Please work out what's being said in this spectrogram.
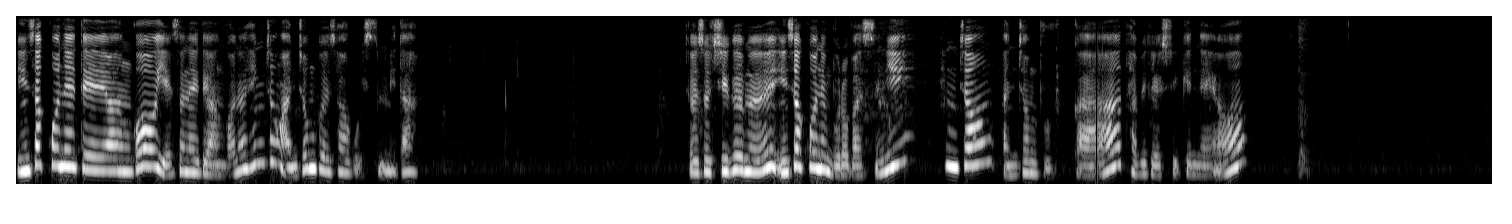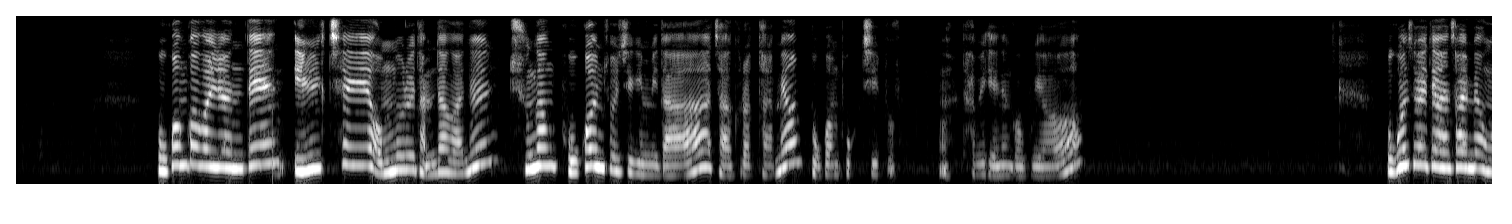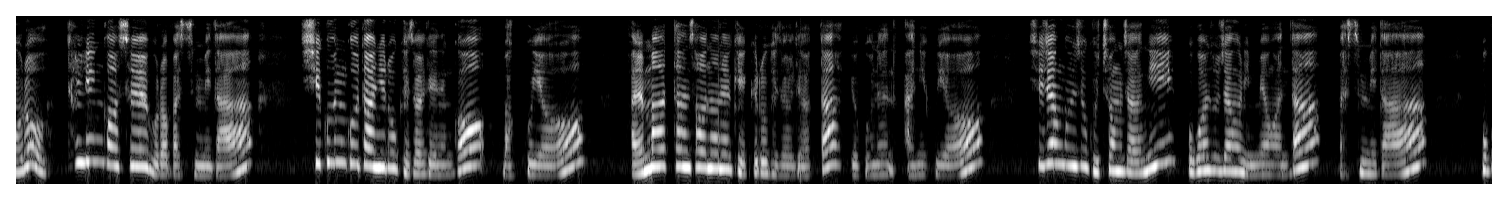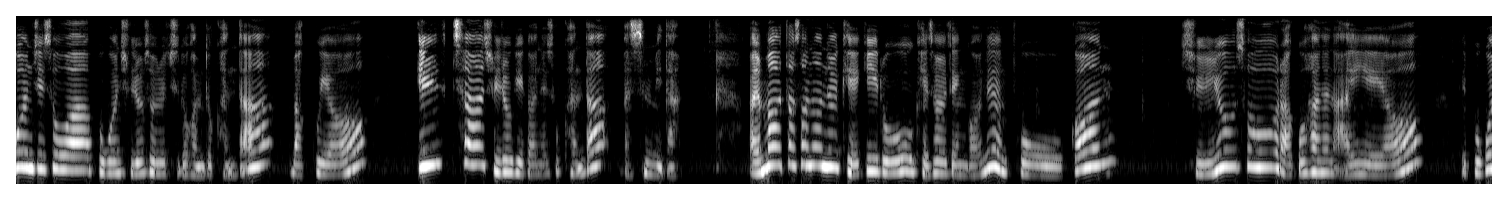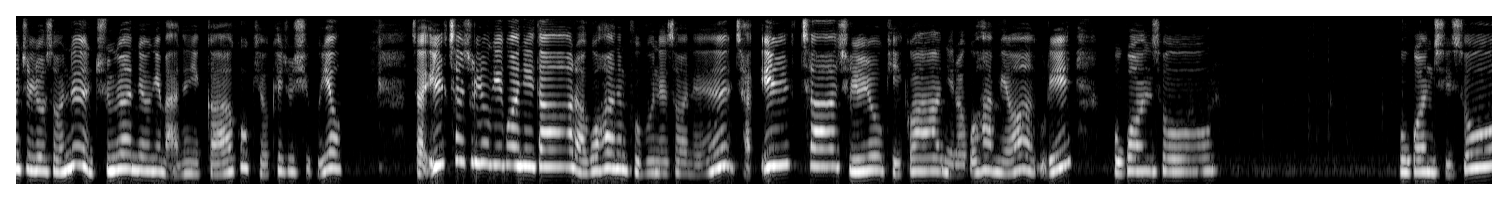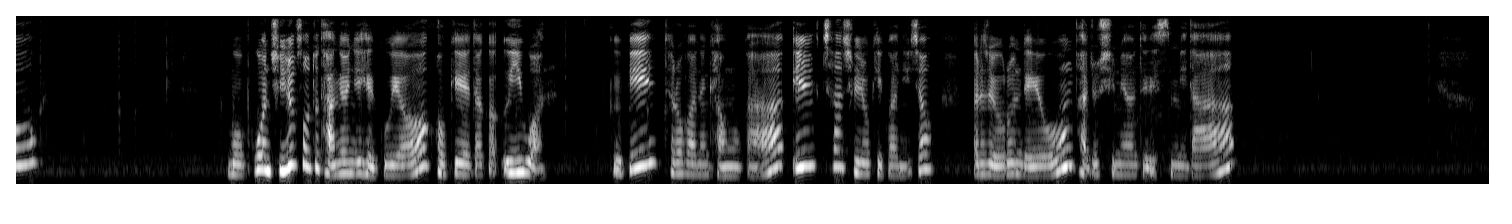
인사권에 대한 거, 예산에 대한 거는 행정안전부에서 하고 있습니다. 그래서 지금은 인사권을 물어봤으니 행정안전부가 답이 될 수 있겠네요. 보건과 관련된 일체의 업무를 담당하는 중앙보건조직입니다. 자, 그렇다면 보건복지부. 어, 답이 되는 거고요. 보건소에 대한 설명으로 틀린 것을 물어봤습니다. 시군구 단위로 개설되는 거 맞고요. 알마탄 선언을 계기로 개설되었다? 요거는 아니고요. 시장군수 구청장이 보건소장을 임명한다? 맞습니다. 보건지소와 보건진료소를 지도 감독한다? 맞고요. 1차 진료기관에 속한다? 맞습니다. 알마하타 선언을 계기로 개설된 거는 보건 진료소라고 하는 아이예요. 보건 진료소는 중요한 내용이 많으니까 꼭 기억해 주시고요. 자, 1차 진료기관이다 라고 하는 부분에서는 자, 1차 진료기관이라고 하면 우리 보건소, 보건지소, 뭐 보건진료소도 당연히 되고요. 거기에다가 의원, 급이 들어가는 경우가 1차 진료기관이죠. 그래서 이런 내용 봐주시면 되겠습니다.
